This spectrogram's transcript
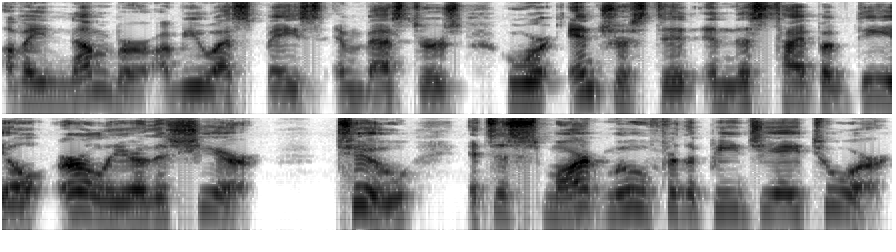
of a number of US based investors who were interested in this type of deal earlier this year. Two, it's a smart move for the PGA Tour.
